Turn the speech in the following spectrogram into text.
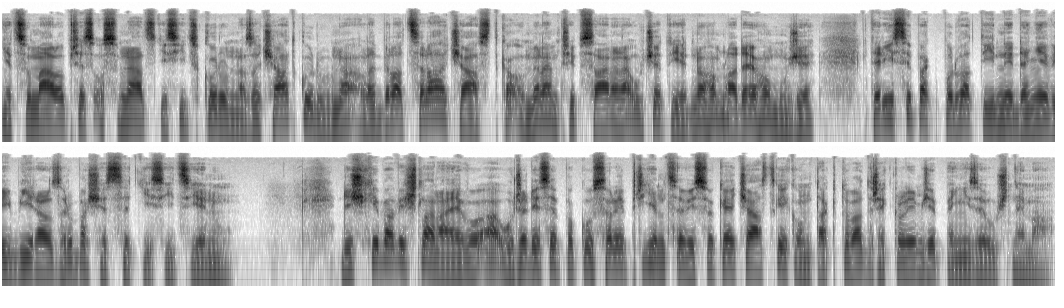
něco málo přes 18 tisíc korun. Na začátku dubna ale byla celá částka omylem připsána na účet jednoho mladého muže, který si pak po dva týdny denně vybíral zhruba 600 tisíc jenů. Když chyba vyšla najevo a úřady se pokusili příjemce vysoké částky kontaktovat, řekl jim, že peníze už nemá.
